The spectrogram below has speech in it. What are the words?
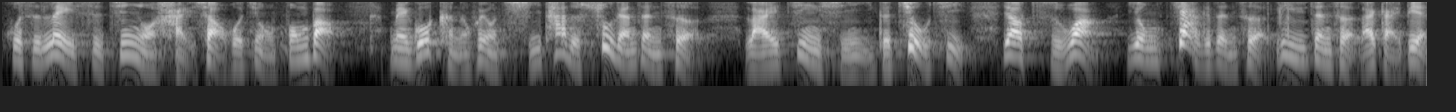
或是类似金融海啸或金融风暴，美国可能会用其他的数量政策来进行一个救济，要指望用价格政策、利率政策来改变，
